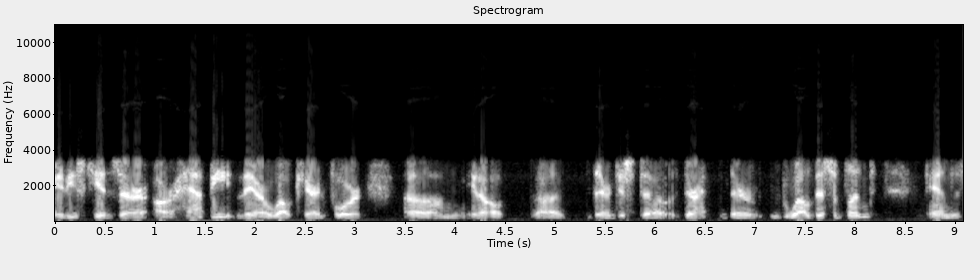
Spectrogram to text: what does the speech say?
And these kids are are happy. They are well cared for. Um, you know, uh, they're just uh, they're they're well disciplined and it's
